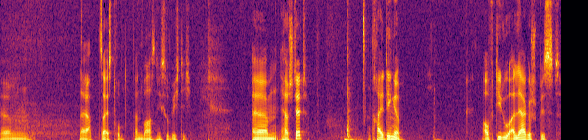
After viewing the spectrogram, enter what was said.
ähm, naja, sei es drum. Dann war es nicht so wichtig. Ähm, Herr Stett, drei Dinge, auf die du allergisch bist.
